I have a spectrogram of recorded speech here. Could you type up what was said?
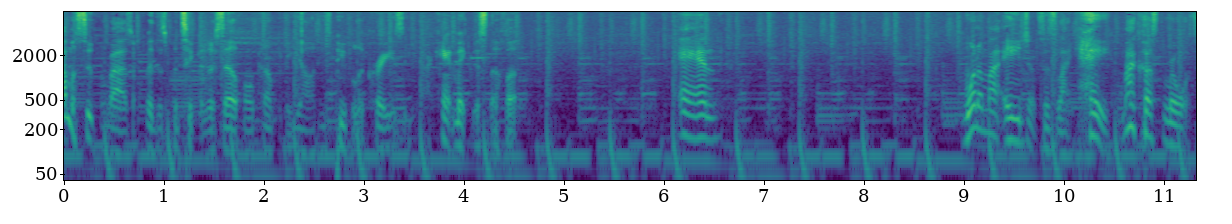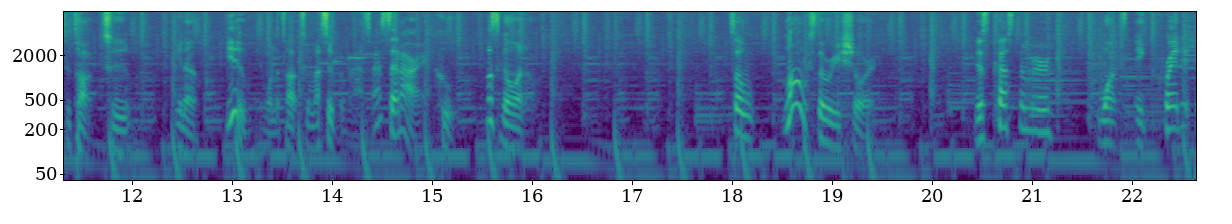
I'm a supervisor for this particular cell phone company, y'all. These people are crazy. I can't make this stuff up. And one of my agents is like, hey, my customer wants to talk to, you know, you. They want to talk to my supervisor. I said, all right, cool. What's going on? So, long story short, this customer wants a credit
